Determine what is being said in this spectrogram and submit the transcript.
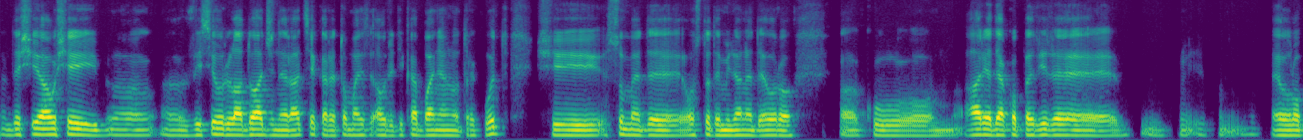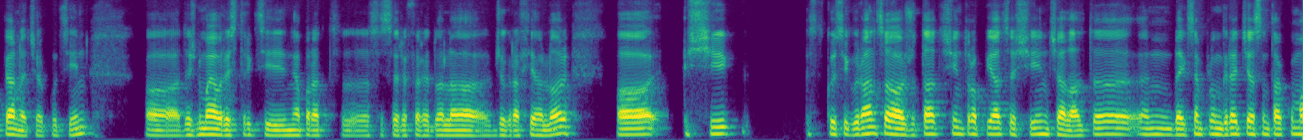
deși au și ei uh, visiuri la a doua generație, care tocmai au ridicat bani anul trecut și sume de 100 de milioane de euro uh, Uh, cu area de acoperire europeană cel puțin, uh, deci nu mai au restricții neapărat uh, să se refere doar la geografia lor. Și cu siguranță au ajutat și într-o piață și în cealaltă. În, de exemplu, în Grecia sunt acum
